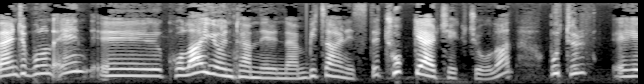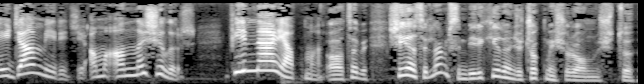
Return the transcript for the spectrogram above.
Bence bunun en e, kolay yöntemlerinden bir tanesi de çok gerçekçi olan bu tür e, heyecan verici ama anlaşılır filmler yapmak. Aa tabii. Şeyi hatırlar mısın? Bir iki yıl önce çok meşhur olmuştu.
